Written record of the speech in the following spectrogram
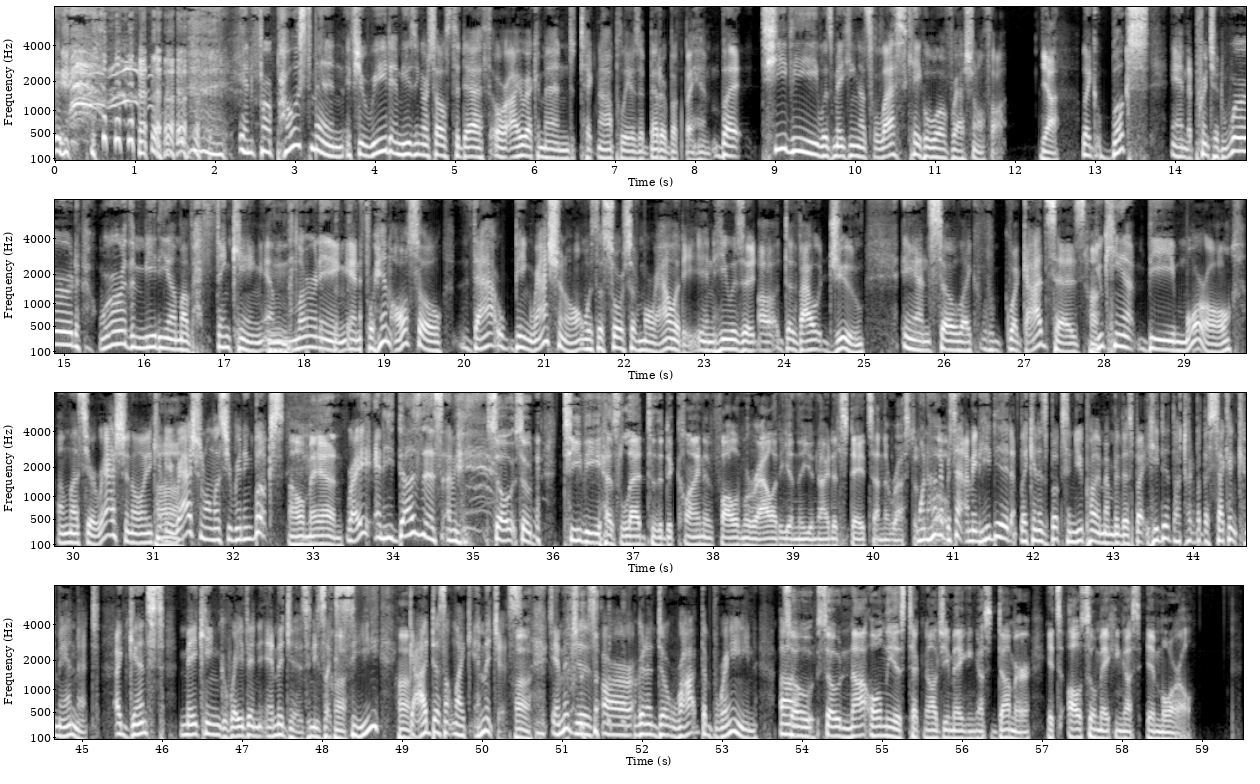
And for Postman, if you read Amusing Ourselves to Death, or I recommend Technopoly as a better book by him, but TV was making us less capable of rational thought. Yeah. Like books and the printed word were the medium of thinking and mm. learning. And for him also, that being rational was the source of morality. And he was a, a devout Jew. And so like what God says, you can't be moral unless you're rational and you can't be rational unless you're reading books. Oh man. Right? And he does this. I mean, So so TV has led to the decline and fall of morality in the United States and the rest of One the 100%. I mean, he did like in his books, and you probably remember this, but he did talk about the second commandment against making graven images, and he's like, "See, God doesn't like images. Images are going to rot the brain." Um, So so not only is technology making us dumber, it's also making us immoral.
